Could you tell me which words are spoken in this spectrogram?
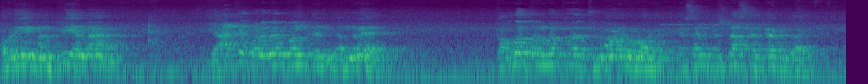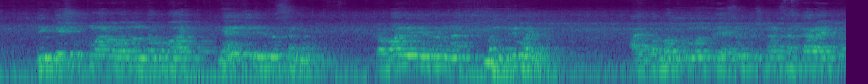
ಅವರಿಗೆ ಮಂತ್ರಿಯನ್ನ ಯಾಕೆ ಕೊಡಬೇಕು ಅಂತ ಅಂದ್ರೆ ತೊಂಬತ್ತೊಂಬತ್ತರ ಚುನಾವಣೆ ಒಳಗೆ ಎಸ್ ಎನ್ ಕೃಷ್ಣ ಸರ್ಕಾರದಾಗ ಡಿ ಕೆ ಶಿವಕುಮಾರ್ ಅವರಂತ ಒಬ್ಬ ಯಂಗ್ ಲೀಡರ್ಸ್ ಅನ್ನ, ಪ್ರಭಾವಿ ಲೀಡರ್ನ ಮಂತ್ರಿ ಮಾಡಿ ಆ ತೊಂಬತ್ತೊಂಬತ್ತು ಎಸ್ ಎನ್ ಕೃಷ್ಣ ಸರ್ಕಾರ ಆಯಿತು,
